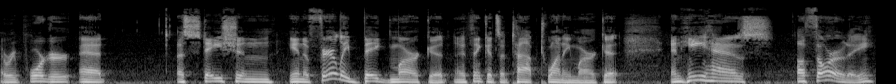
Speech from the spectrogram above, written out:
A reporter at a station in a fairly big market. I think it's a top 20 market. And he has authority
